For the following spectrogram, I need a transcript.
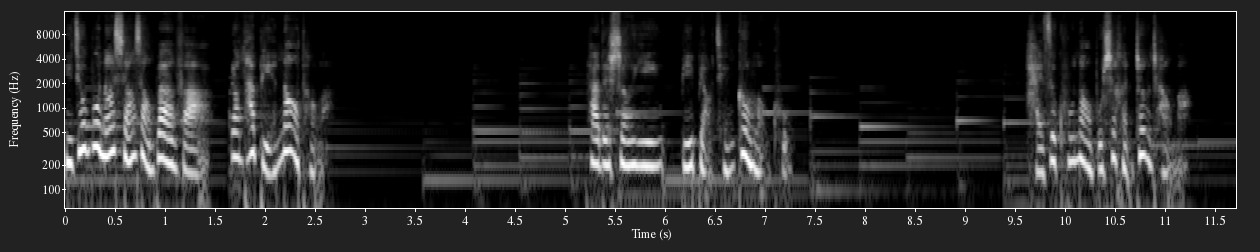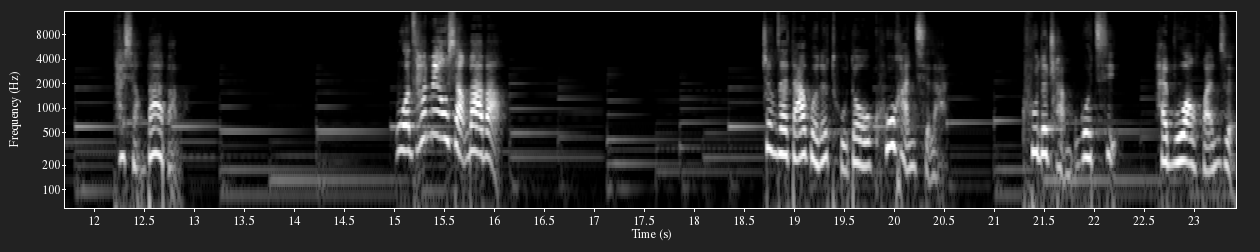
你就不能想想办法让他别闹腾了？他的声音比表情更冷酷。孩子哭闹不是很正常吗？他想爸爸了。我才没有想爸爸！正在打滚的土豆哭喊起来，哭得喘不过气，还不忘还嘴。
